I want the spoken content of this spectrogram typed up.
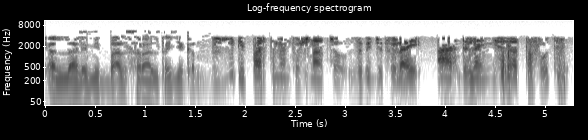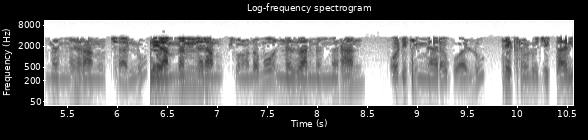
ቀላል የሚባል ስራ አልጠየቅም። ብዙ department ኦች ናቸው ዝግጅቱ ላይ አንድ ላይ የሚሳተፉት። መምህራኖች አሉ። ሌላ መምህራኖች ሆነው ደግሞ እነዛን መምህራን ኦዲት የሚያደርጉ አሉ። technologically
